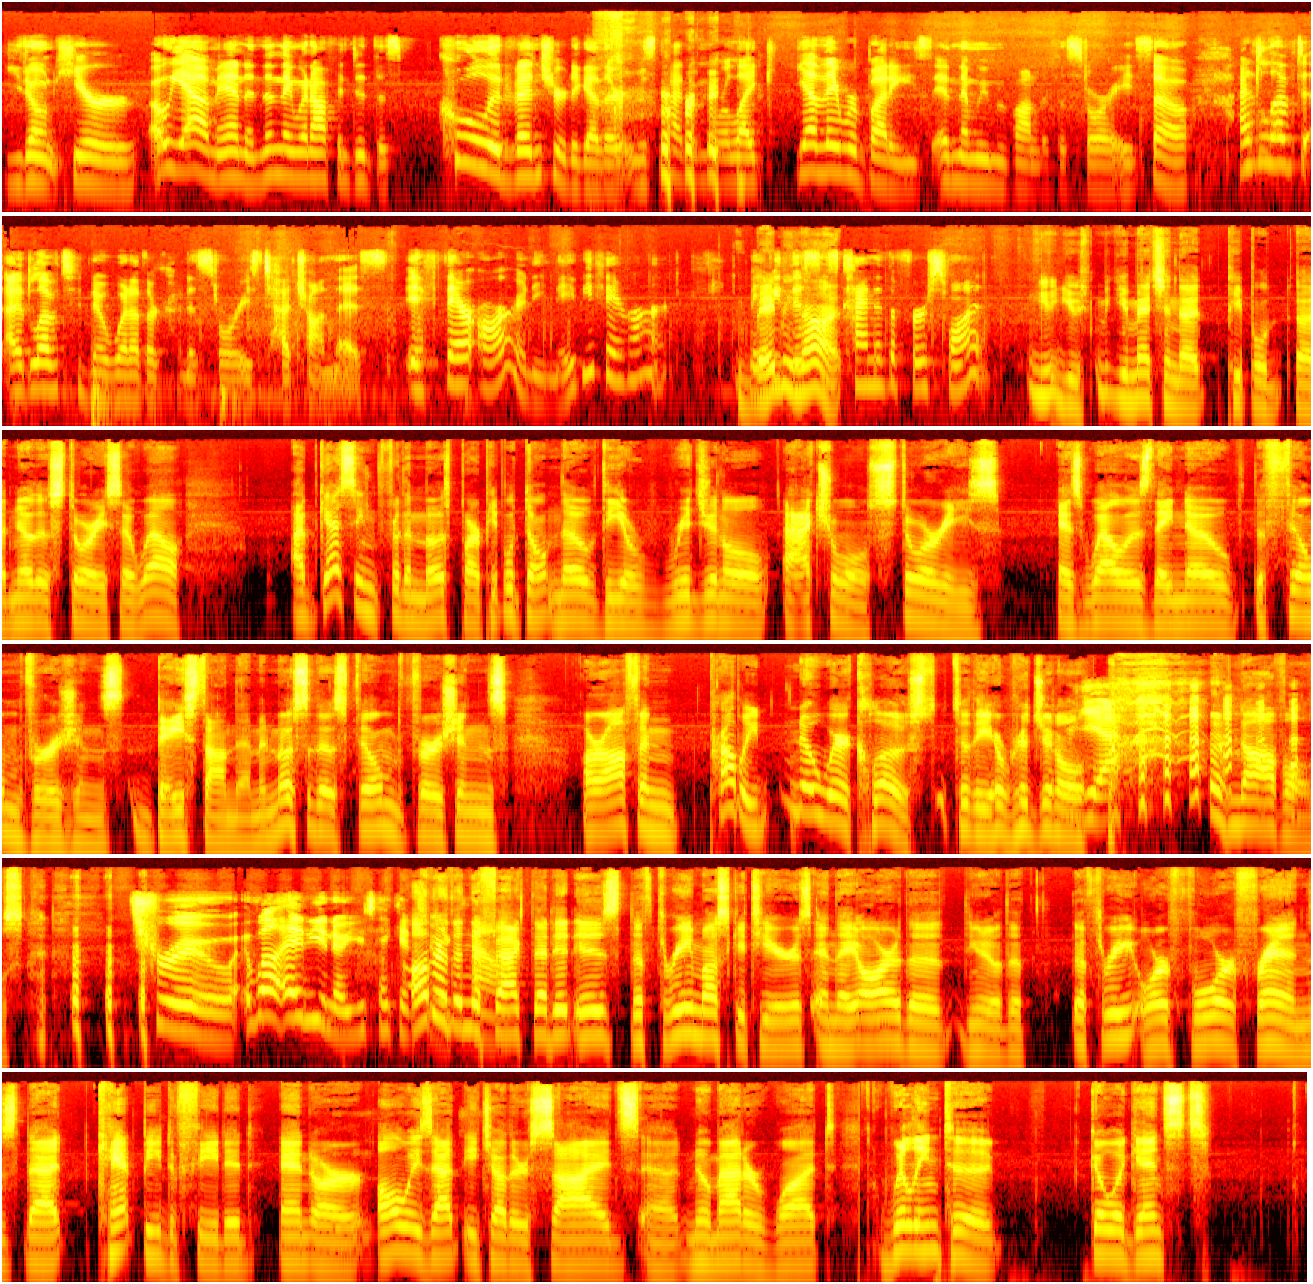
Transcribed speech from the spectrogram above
you don't hear, oh yeah, man, and then they went off and did this cool adventure together. It was kind of more like, yeah, they were buddies, and then we move on with the story. So I'd love to, I'd love to know what other kind of stories touch on this, if there are any. Maybe there aren't. Maybe, maybe this not. is kind of the first one. You you you mentioned that people uh, know those stories so well. I'm guessing for the most part, people don't know the original actual stories as well as they know the film versions based on them. And most of those film versions are often probably nowhere close to the original yeah. novels. True. Well, and you know, you take it other than account. the fact that it is the Three Musketeers and they are the you know the the three or four friends that can't be defeated and are always at each other's sides uh, no matter what, willing to go against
